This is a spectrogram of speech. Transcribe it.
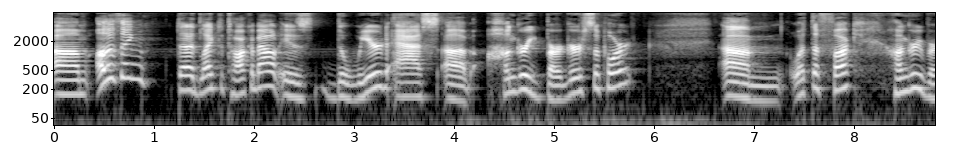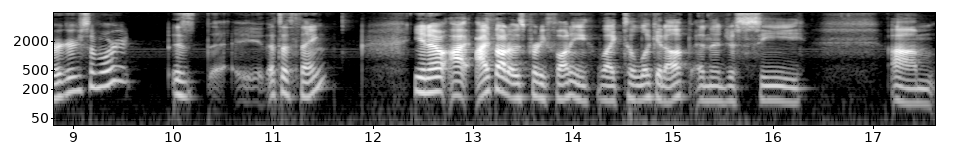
um, other thing that I'd like to talk about is the weird ass uh, Hungry Burger support. Um, what the fuck? Hungry Burger support is that's a thing. You know, I I thought it was pretty funny, like to look it up and then just see, um,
